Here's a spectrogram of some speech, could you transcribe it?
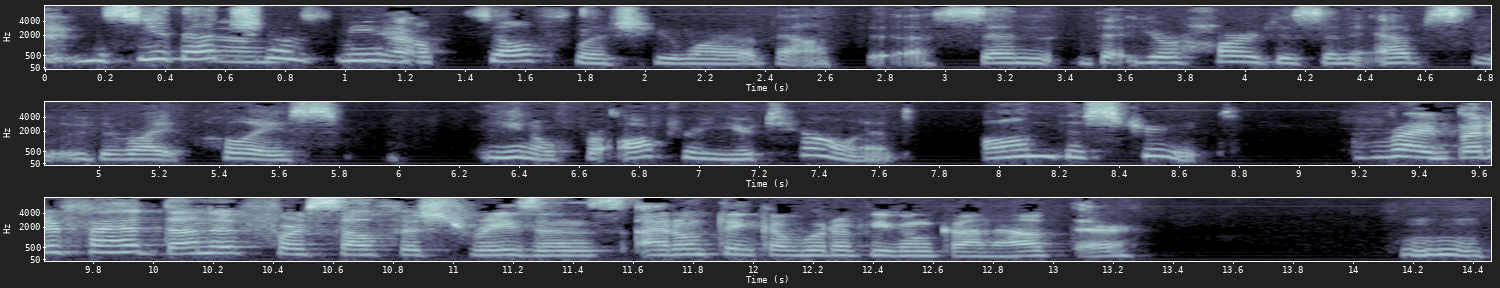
You see, that um, shows me yeah. how selfless you are about this, and that your heart is in absolutely the right place. You know, for offering your talent on the street. Right, but if I had done it for selfish reasons, I don't think I would have even gone out there. Mm-hmm.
